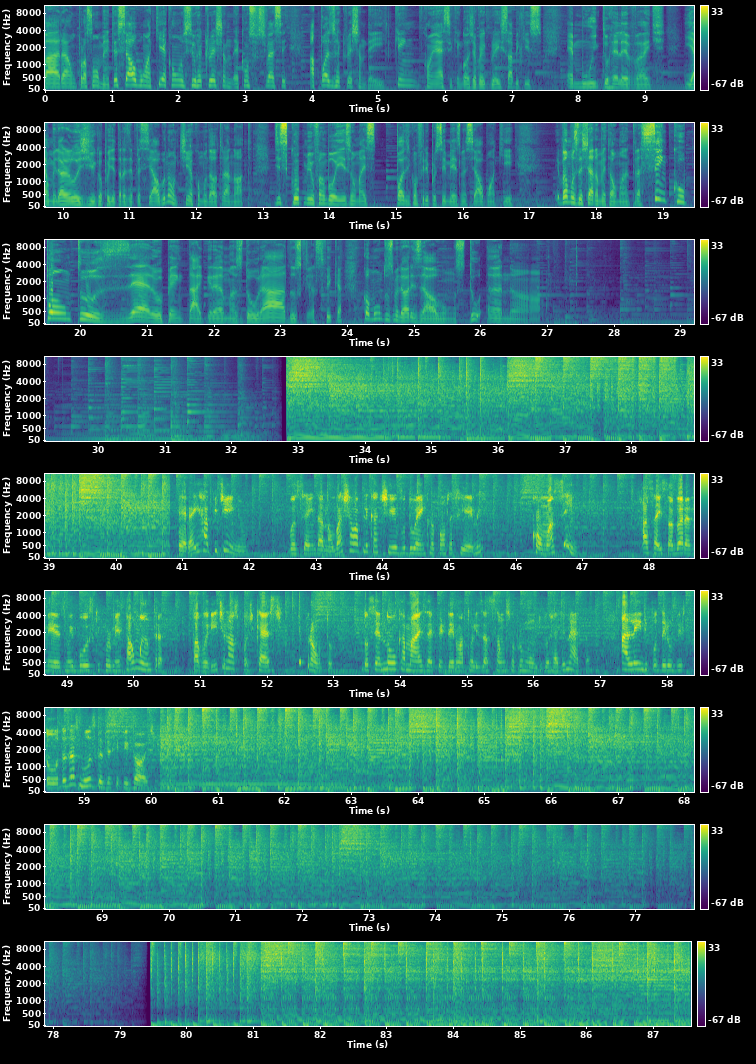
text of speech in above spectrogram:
para um próximo momento. Esse álbum aqui é como se o Recreation, é como se estivesse após o Recreation Day. Quem conhece, quem gosta de Evergrey sabe que isso é muito relevante e é o melhor elogio que eu podia trazer para esse álbum. Não tinha como dar outra nota. Desculpe-me o fanboísmo, mas pode conferir por si mesmo esse álbum aqui. Vamos deixar no Metal Mantra 5.0 pentagramas dourados, classifica como um dos melhores álbuns do ano. Pera aí rapidinho. Você ainda não baixou o aplicativo do Anchor.fm? Como assim? Faça isso agora mesmo e busque por Metal Mantra. Favorite nosso podcast e pronto. Você nunca mais vai perder uma atualização sobre o mundo do heavy metal. Além de poder ouvir todas as músicas desse episódio.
